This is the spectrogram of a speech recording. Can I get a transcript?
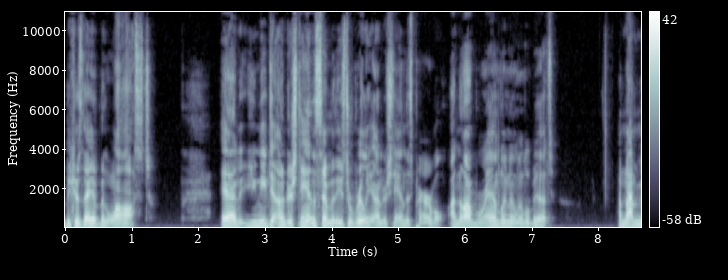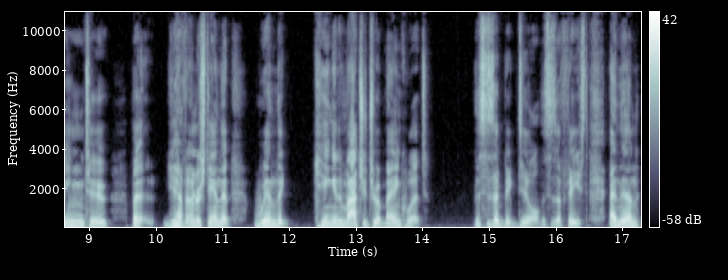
because they have been lost. And you need to understand some of these to really understand this parable. I know I'm rambling a little bit. I'm not meaning to, but you have to understand that when the king invites you to a banquet, this is a big deal. This is a feast. And then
